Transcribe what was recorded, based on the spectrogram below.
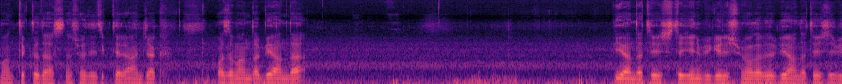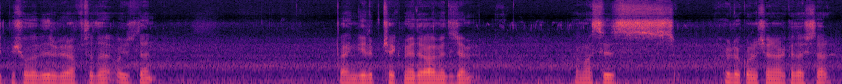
Mantıklı da aslında söyledikleri ancak o zaman da bir anda bir anda tesiste yeni bir gelişme olabilir. Bir anda tesis bitmiş olabilir bir haftada. O yüzden Ben gelip çekmeye devam edeceğim. Ama siz öyle konuşan arkadaşlar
